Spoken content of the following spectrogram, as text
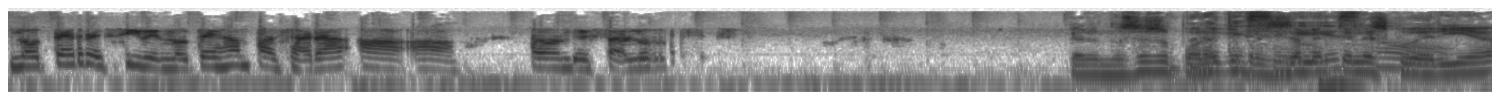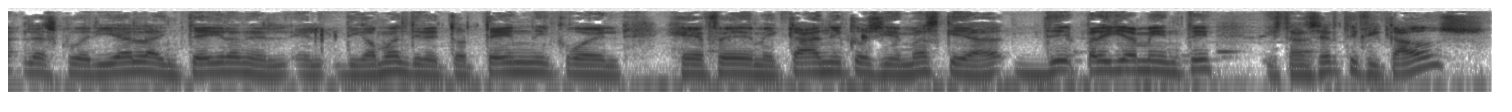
No te reciben, no te dejan pasar a, a, a, a donde están los Pero no se supone ¿Pero que qué es precisamente la escudería, la escudería la integran el, el, digamos, el director técnico, el jefe de mecánicos y demás que ya de- previamente están certificados.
